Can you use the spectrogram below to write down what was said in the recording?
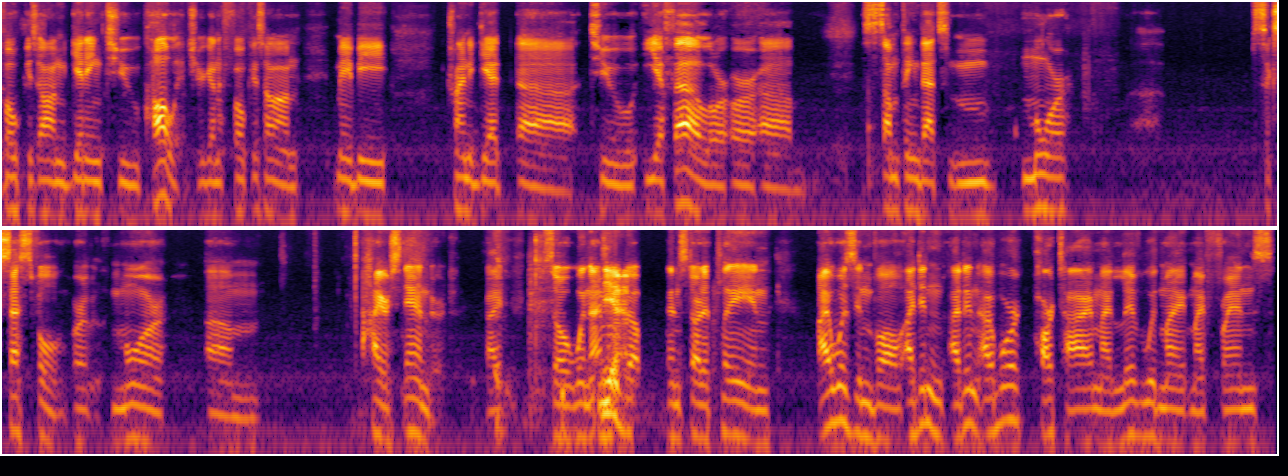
focus on getting to college. You're going to focus on maybe trying to get uh, to EFL or, or uh, something that's m- more uh, successful or more um, higher standard, right? So when I moved Yeah. up and started playing, I was involved. I didn't. I didn't. I worked part time. I lived with my my friends.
